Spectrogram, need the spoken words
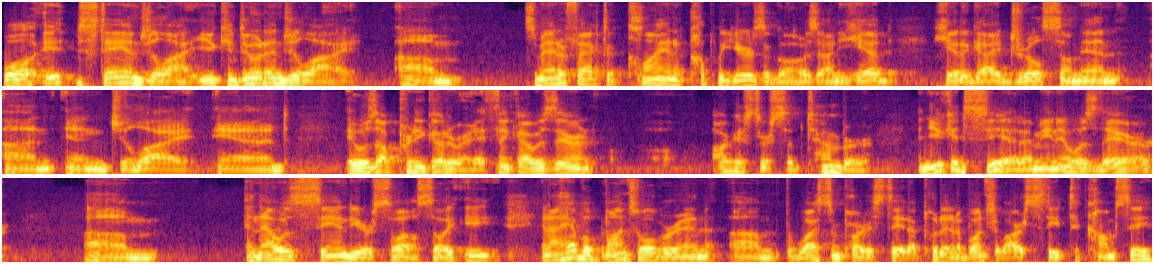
Well, it stay in July. You can do it in July. Um, as a matter of fact, a client a couple years ago I was on. He had he had a guy drill some in on in July, and it was up pretty good already. I think I was there in August or September, and you could see it. I mean, it was there, um, and that was sandier soil. So, it, and I have a bunch over in um, the western part of the state. I put in a bunch of RC Tecumseh,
